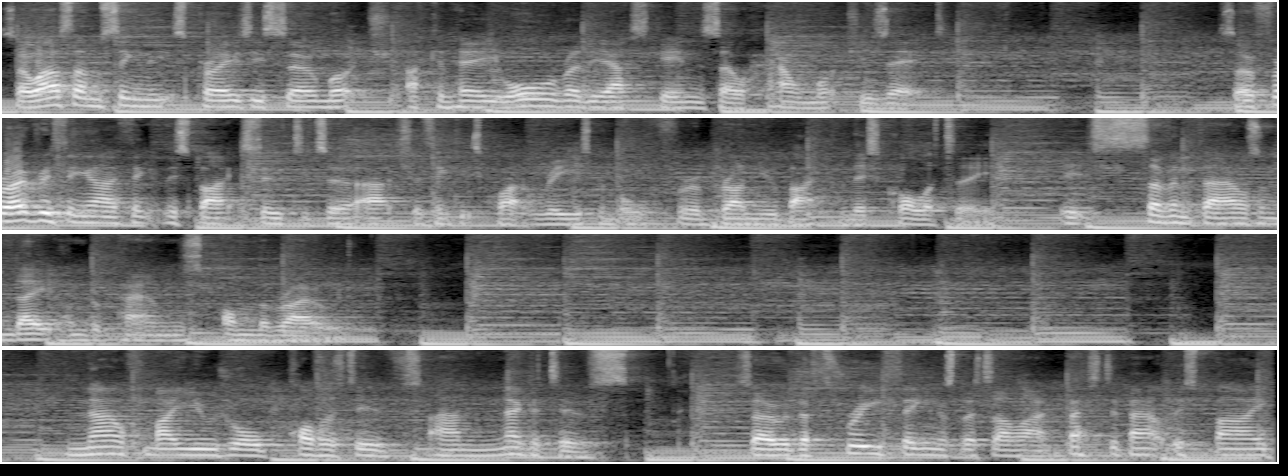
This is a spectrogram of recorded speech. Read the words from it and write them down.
So as I'm singing its praises so much, I can hear you already asking, so how much is it? So for everything I think this bike's suited to, I actually think it's quite reasonable for a brand new bike of this quality. It's £7,800 on the road. Now for my usual positives and negatives. So the three things that I like best about this bike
